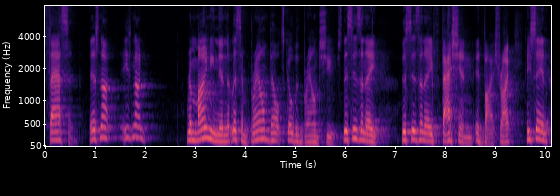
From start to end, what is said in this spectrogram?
fastened. And it's not, he's not reminding them that listen, brown belts go with brown shoes. This isn't a this isn't a fashion advice, right? He's saying,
